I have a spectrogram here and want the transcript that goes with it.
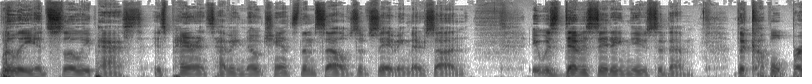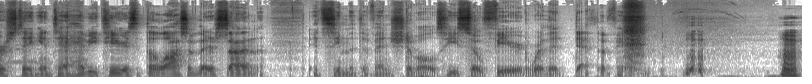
Willie had slowly passed, his parents having no chance themselves of saving their son. It was devastating news to them, the couple bursting into heavy tears at the loss of their son. It seemed that the vegetables he so feared were the death of him.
